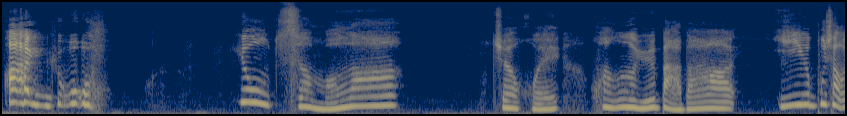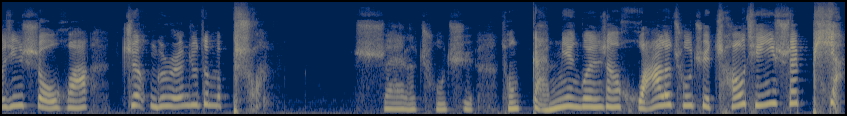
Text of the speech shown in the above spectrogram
哎呦，又怎么啦？这回换鳄鱼爸爸，一个不小心手滑，整个人就这么唰摔了出去，从擀面棍上滑了出去，朝前一摔，啪！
